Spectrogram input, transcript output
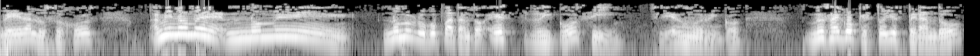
ver a los ojos, a mí no me, no me, no me preocupa tanto. Es rico, sí, sí, es muy rico. No es algo que estoy esperando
